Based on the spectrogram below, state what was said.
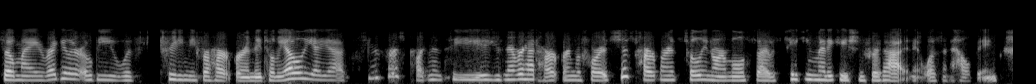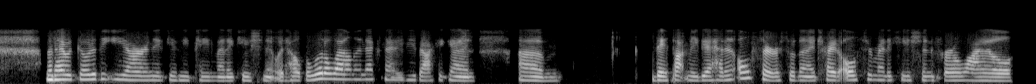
so my regular OB was treating me for heartburn. They told me, "Oh yeah, yeah, it's your first pregnancy. You've never had heartburn before. It's just heartburn. It's totally normal." So I was taking medication for that, and it wasn't helping. Then I would go to the ER, and they'd give me pain medication. It would help a little while, and the next night I'd be back again. Um, they thought maybe I had an ulcer, so then I tried ulcer medication for a while,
